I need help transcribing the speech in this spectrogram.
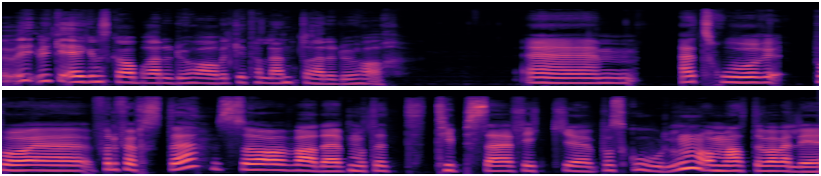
hvilke egenskaper er det du har, hvilke talenter er det du har? Um, jeg tror på, eh, for det første så var det på en måte et tips jeg fikk eh, på skolen om at det var veldig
